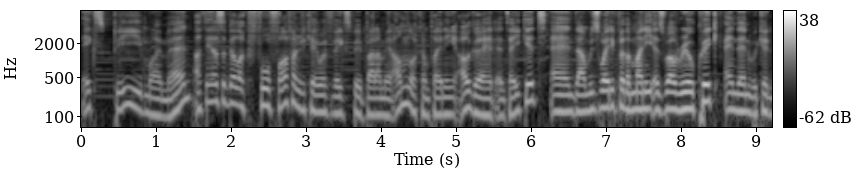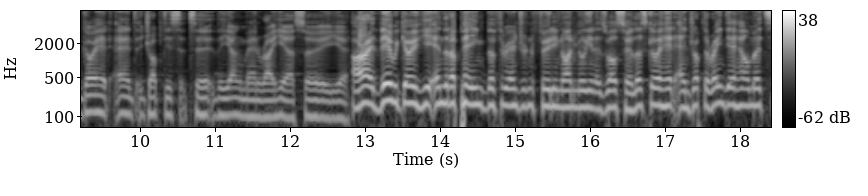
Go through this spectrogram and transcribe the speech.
XP, my man. I think that's about like four, 500k worth of XP. But I mean, I'm not complaining. I'll go ahead and take it. And um, we're just waiting for the money as well, real quick, and then we can go ahead and drop this to the young man right here. So yeah. All right, there we go. He ended up paying the 339 million as well. So let's go ahead and drop the reindeer helmet.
